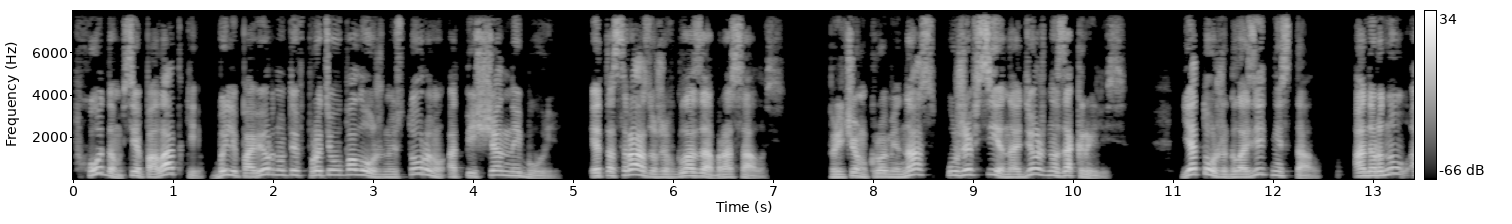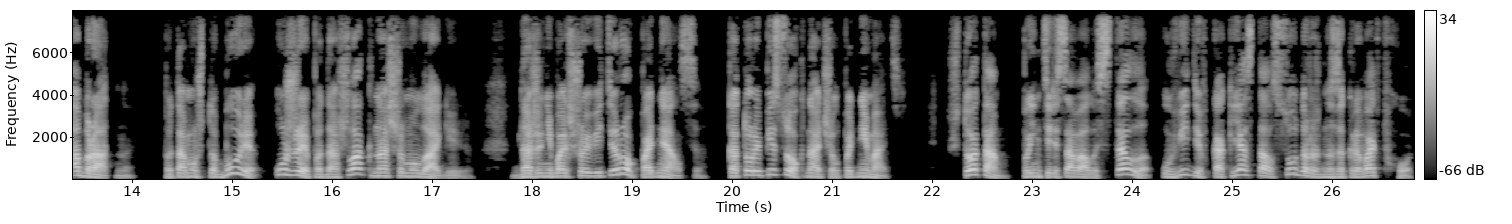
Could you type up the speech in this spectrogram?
Входом все палатки были повернуты в противоположную сторону от песчаной бури. Это сразу же в глаза бросалось. Причем кроме нас уже все надежно закрылись. Я тоже глазеть не стал, а нырнул обратно, потому что буря уже подошла к нашему лагерю. Даже небольшой ветерок поднялся, который песок начал поднимать. «Что там?» – поинтересовалась Стелла, увидев, как я стал судорожно закрывать вход.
